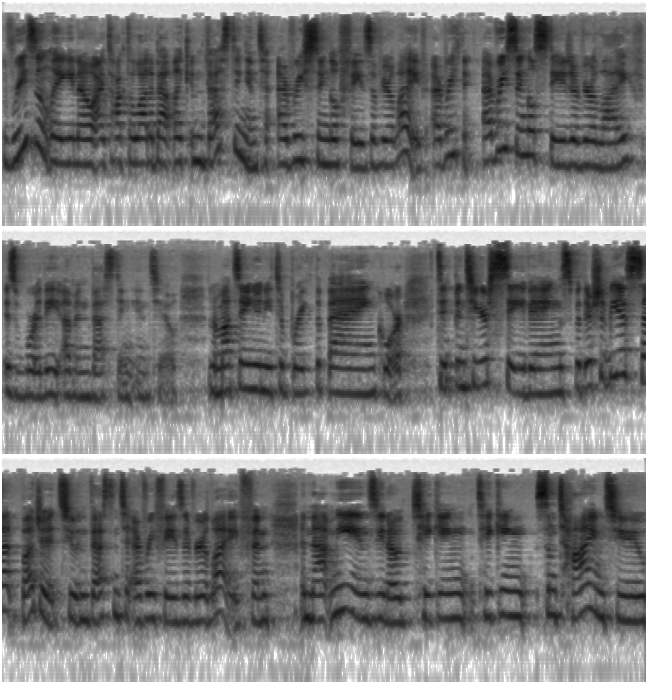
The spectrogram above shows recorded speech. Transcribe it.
recently, you know, I talked a lot about like investing into every single phase of your life. Everything every single stage of your life is worthy of investing into. And I'm not saying you need to break the bank or dip into your savings, but there should be a set budget to invest into every phase of your life. And and that means, you know, taking taking some time to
